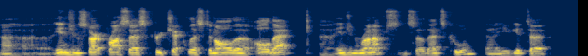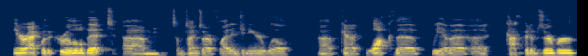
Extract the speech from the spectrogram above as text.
uh, engine start process, crew checklist, and all the all that uh, engine run-ups. And so that's cool. Uh, you get to interact with the crew a little bit. Um, sometimes our flight engineer will uh, kind of walk the. We have a, a cockpit observer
